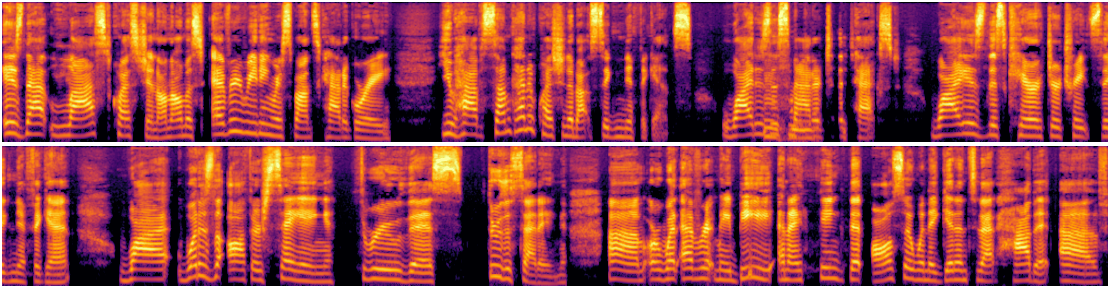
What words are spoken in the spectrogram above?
is that last question on almost every reading response category. You have some kind of question about significance. Why does this mm-hmm. matter to the text? Why is this character trait significant? Why what is the author saying through this through the setting um, or whatever it may be. And I think that also when they get into that habit of,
